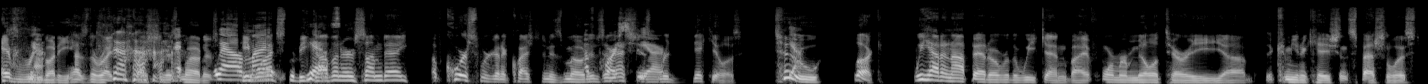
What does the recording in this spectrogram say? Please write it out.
Everybody yeah. has the right to question his motives. well, he my, wants to be yes. governor someday. Of course, we're going to question his motives, and that's just are. ridiculous. Two, yeah. look, we had an op-ed over the weekend by a former military uh, communication specialist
